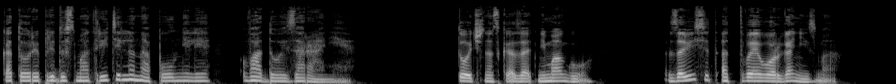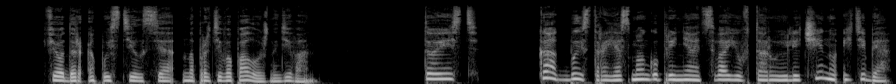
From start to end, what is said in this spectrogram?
который предусмотрительно наполнили водой заранее. Точно сказать не могу. Зависит от твоего организма. Фёдор опустился на противоположный диван. То есть, как быстро я смогу принять свою вторую личину и тебя?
